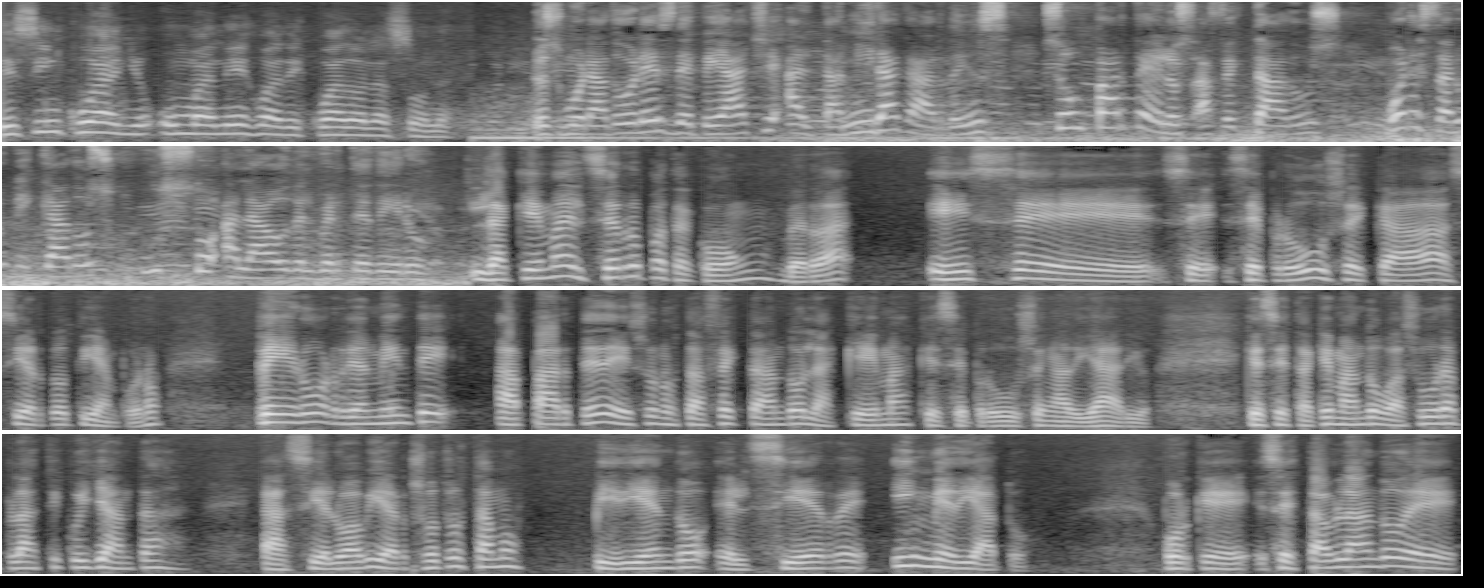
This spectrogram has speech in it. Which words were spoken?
de cinco años un manejo adecuado a la zona. Los moradores de PH Altamira Gardens son parte de los afectados por estar ubicados justo al lado del vertedero. La quema del Cerro Patacón, ¿verdad? Es, eh, se, se produce cada cierto tiempo, ¿no? Pero realmente Aparte de eso, nos está afectando las quemas que se producen a diario, que se está quemando basura, plástico y llantas a cielo abierto. Nosotros estamos pidiendo el cierre inmediato, porque se está hablando de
